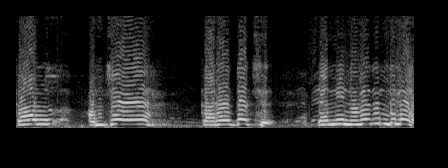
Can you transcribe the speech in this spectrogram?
काल आमचे कार्याध्यक्ष त्यांनी निवेदन दिले.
